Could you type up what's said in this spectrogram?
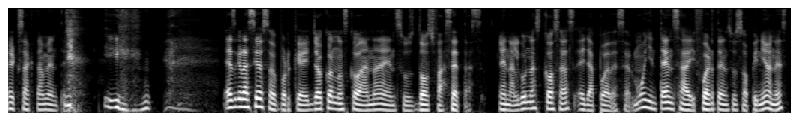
Exactamente. y es gracioso porque yo conozco a Ana en sus dos facetas. En algunas cosas ella puede ser muy intensa y fuerte en sus opiniones,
